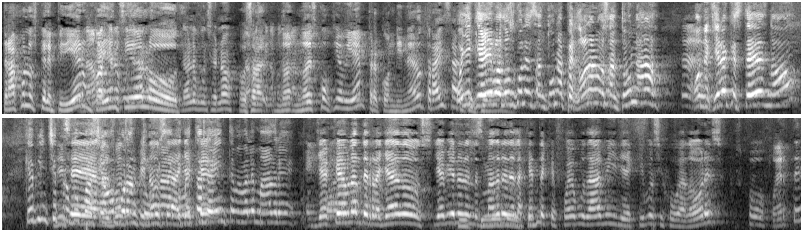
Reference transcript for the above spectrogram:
Trajo los que le pidieron, Nada que hayan no sido los... No le funcionó. O Nada sea, no no, escogió bien, pero con dinero traes al Oye, que ya lleva dos goles Antuna. Perdónanos, Antuna. Donde quiera que estés, ¿no? Qué pinche Dice preocupación Alfonso por Antuna. Que ya que- 20, me vale madre. Ya que hablan de rayados, ¿ya vieron el desmadre de la gente que fue a Abu Dhabi, directivos y jugadores? Estuvo fuerte.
